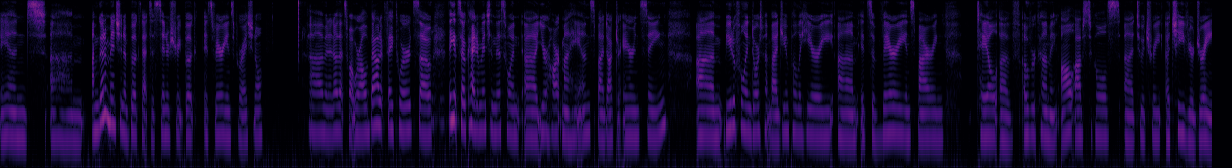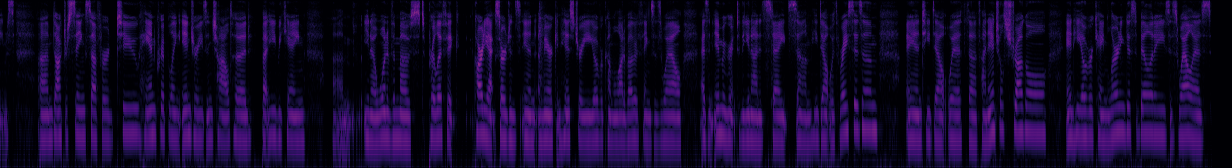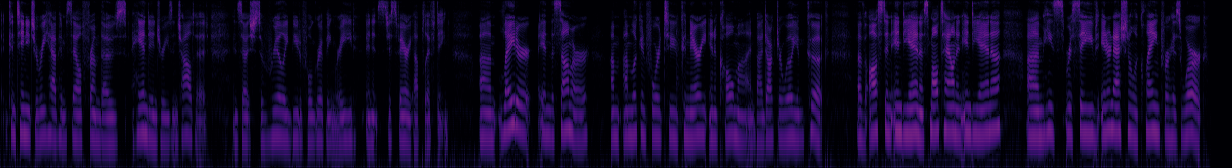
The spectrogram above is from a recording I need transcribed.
and um, I'm going to mention a book that's a Center Street book. It's very inspirational. Um, and I know that's what we're all about at Faith Words. So mm-hmm. I think it's okay to mention this one, uh, Your Heart, My Hands by Dr. Arun Singh. Um, beautiful endorsement by Jhumpa Lahiri. Um, it's a very inspiring tale of overcoming all obstacles uh, to achieve your dreams. Um, Dr. Singh suffered two hand crippling injuries in childhood, but he became, um, you know, one of the most prolific cardiac surgeons in American history. He overcome a lot of other things as well. As an immigrant to the United States, um, he dealt with racism and he dealt with uh, financial struggle and he overcame learning disabilities as well as continued to rehab himself from those hand injuries in childhood. And so it's just a really beautiful, gripping read, and it's just very uplifting. Um, later in the summer, I'm, I'm looking forward to Canary in a Coal Mine by Dr. William Cooke of Austin, Indiana, small town in Indiana. Um, he's received international acclaim for his work.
